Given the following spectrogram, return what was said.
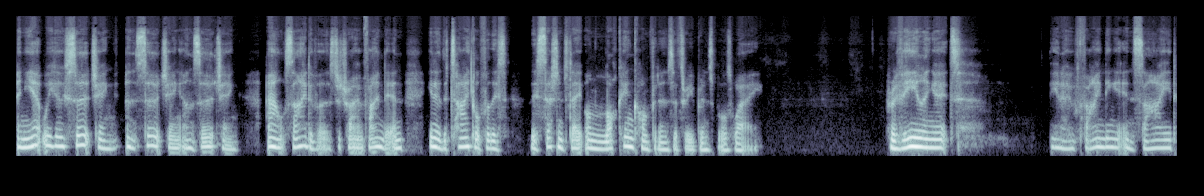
And yet we go searching and searching and searching outside of us to try and find it. And you know, the title for this this session today, Unlocking Confidence the Three Principles Way. Revealing it, you know, finding it inside.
